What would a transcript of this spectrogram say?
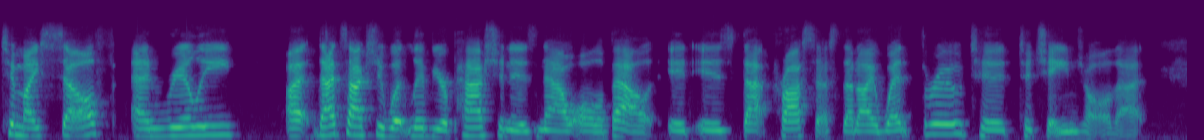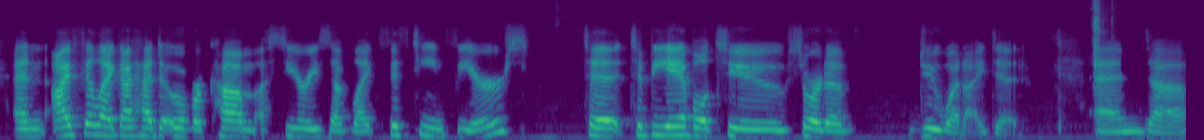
to myself and really uh, that's actually what live your passion is now all about. It is that process that I went through to to change all that. And I feel like I had to overcome a series of like 15 fears to to be able to sort of do what I did. And uh,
